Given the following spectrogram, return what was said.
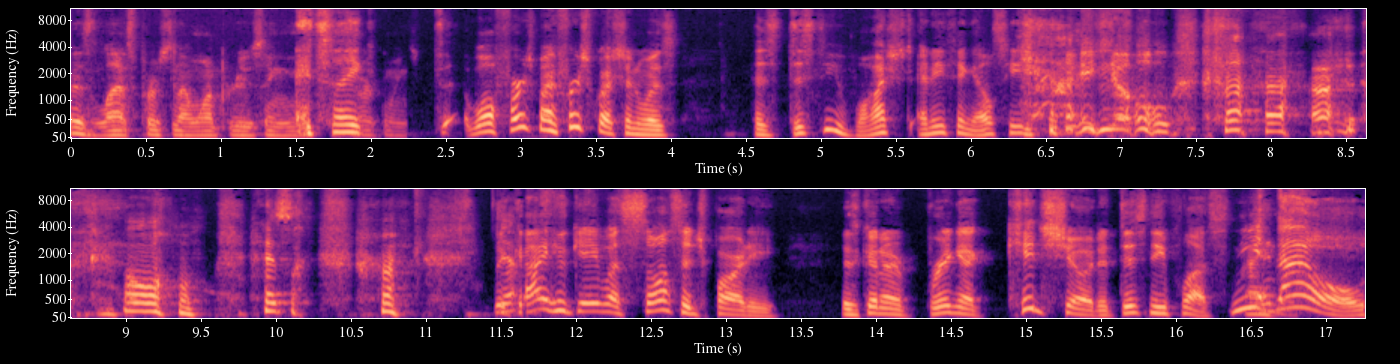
is the last person I want producing. It's like, th- well, first my first question was, has Disney watched anything else he's I know. oh, The guy who gave us Sausage Party is going to bring a kids show to Disney Plus. Yeah, no,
